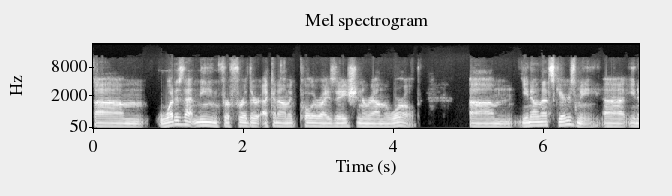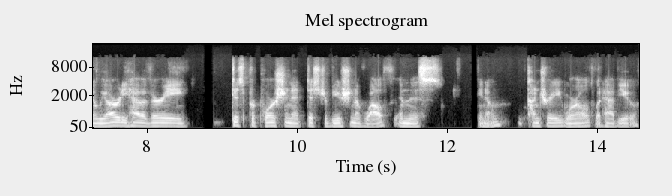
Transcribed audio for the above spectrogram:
um, what does that mean for further economic polarization around the world? Um, you know that scares me. Uh, you know we already have a very disproportionate distribution of wealth in this you know country world what have you.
